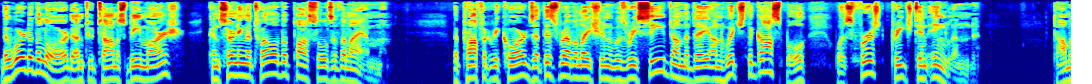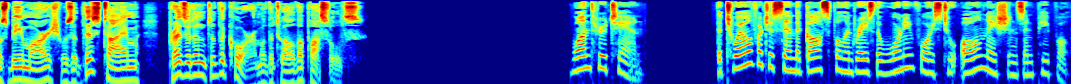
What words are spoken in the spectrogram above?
The word of the Lord unto Thomas B. Marsh concerning the twelve apostles of the Lamb. The prophet records that this revelation was received on the day on which the gospel was first preached in England. Thomas B. Marsh was at this time president of the Quorum of the Twelve Apostles. 1 through 10. The twelve are to send the gospel and raise the warning voice to all nations and people.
